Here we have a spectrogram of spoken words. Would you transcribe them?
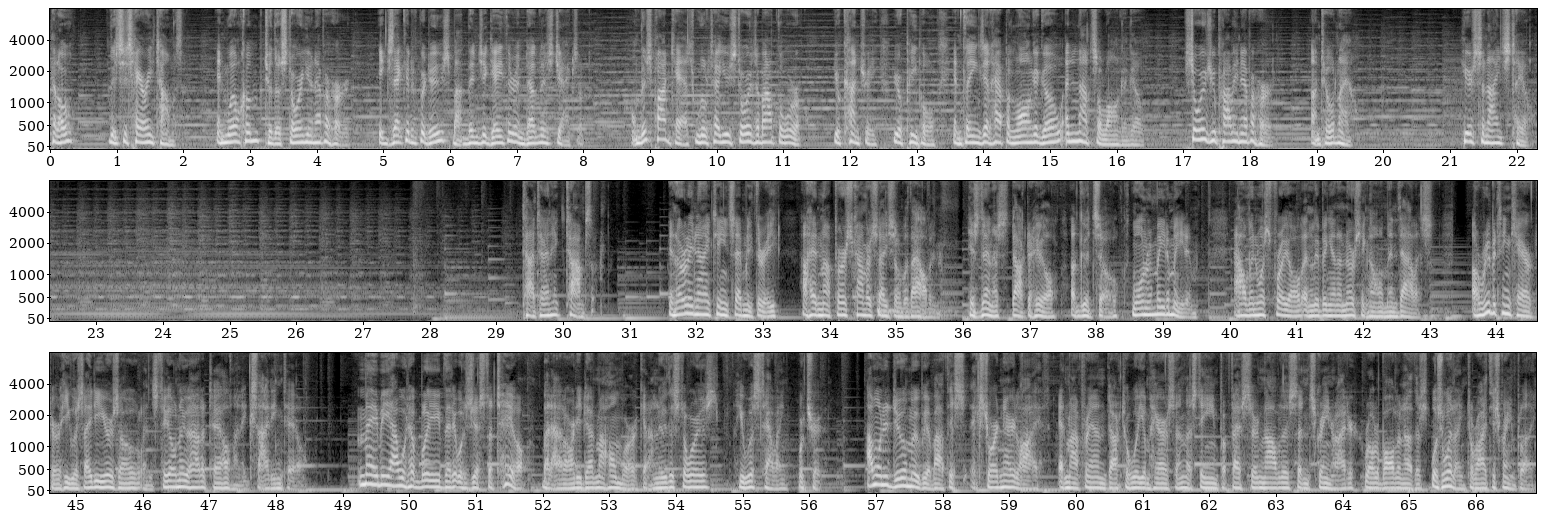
Hello, this is Harry Thomason, and welcome to The Story You Never Heard, executive produced by Benji Gaither and Douglas Jackson. On this podcast, we'll tell you stories about the world, your country, your people, and things that happened long ago and not so long ago. Stories you probably never heard until now. Here's tonight's tale. Titanic Thompson. In early 1973, I had my first conversation with Alvin. His dentist, Dr. Hill, a good soul, wanted me to meet him. Alvin was frail and living in a nursing home in Dallas. A riveting character, he was 80 years old and still knew how to tell an exciting tale. Maybe I would have believed that it was just a tale, but I'd already done my homework and I knew the stories he was telling were true. I wanted to do a movie about this extraordinary life, and my friend Dr. William Harrison, esteemed professor, novelist, and screenwriter, Rollerball and others, was willing to write the screenplay.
